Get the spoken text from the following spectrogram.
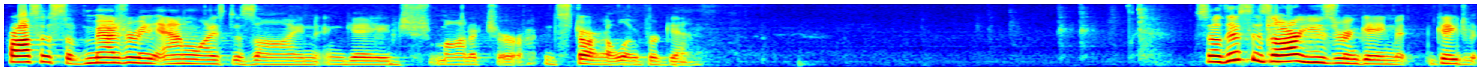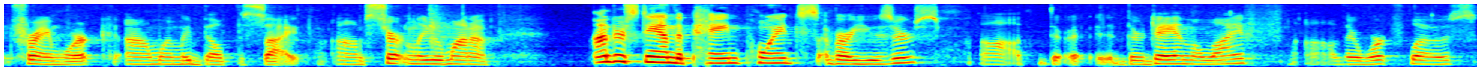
process of measuring, analyze, design, engage, monitor, and start all over again. So this is our user engagement, engagement framework um, when we built the site. Um, certainly we want to understand the pain points of our users, uh, their, their, day in the life, uh, their workflows.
